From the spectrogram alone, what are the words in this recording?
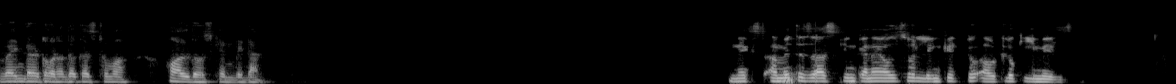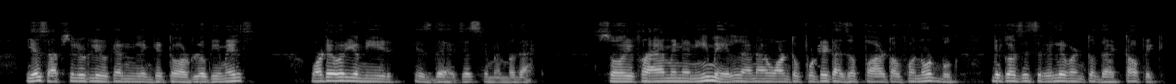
vendor to another customer all those can be done. Next, Amit is asking, can I also link it to Outlook emails? Yes, absolutely. You can link it to Outlook emails. Whatever you need is there. Just remember that. So if I am in an email and I want to put it as a part of a notebook because it's relevant to that topic,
